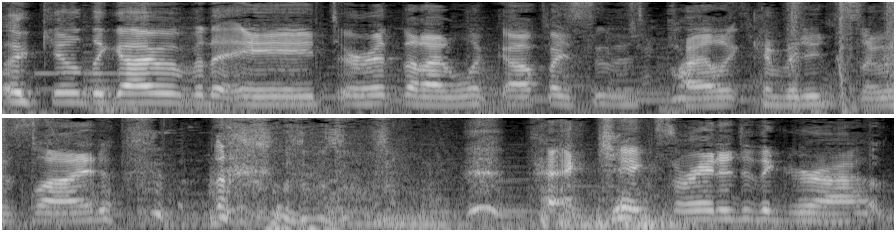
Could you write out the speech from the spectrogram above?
I killed the guy with an AA turret, then I look up, I see this pilot committed suicide. Pancakes right into the ground.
